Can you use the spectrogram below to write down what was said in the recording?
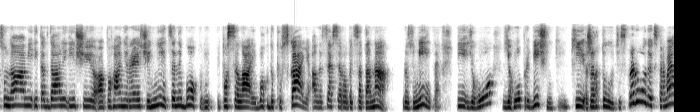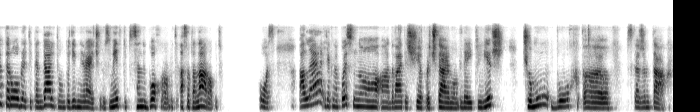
цунамі і так далі, інші погані речі. Ні, це не Бог посилає, Бог допускає, але це все робить сатана. Розумієте? І його його прибічники, які жартують із природою, експерименти роблять і так далі, тому подібні речі. Розумієте? Тобто це не Бог робить, а сатана робить. Ось. Але, як написано, давайте ще прочитаємо деякий вірш, чому Бог, е, скажімо так,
